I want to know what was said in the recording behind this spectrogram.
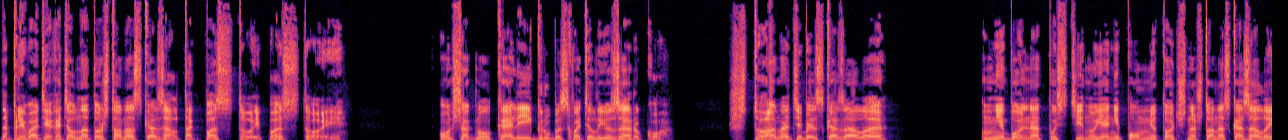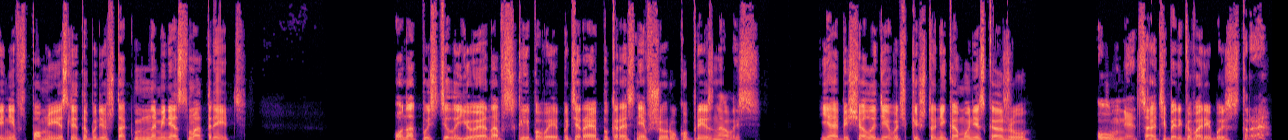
«Да плевать я хотел на то, что она сказала. Так постой, постой». Он шагнул к Али и грубо схватил ее за руку. «Что она тебе сказала?» «Мне больно, отпусти, но я не помню точно, что она сказала, и не вспомню, если ты будешь так на меня смотреть». Он отпустил ее, и она, всхлипывая и потирая покрасневшую руку, призналась. «Я обещала девочке, что никому не скажу». «Умница, а теперь говори быстро».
